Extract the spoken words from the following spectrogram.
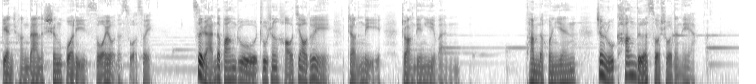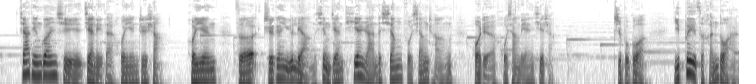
便承担了生活里所有的琐碎。自然的帮助朱生豪校对、整理、装订译文。他们的婚姻正如康德所说的那样，家庭关系建立在婚姻之上，婚姻则植根于两性间天然的相辅相成或者互相联系上。只不过一辈子很短，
